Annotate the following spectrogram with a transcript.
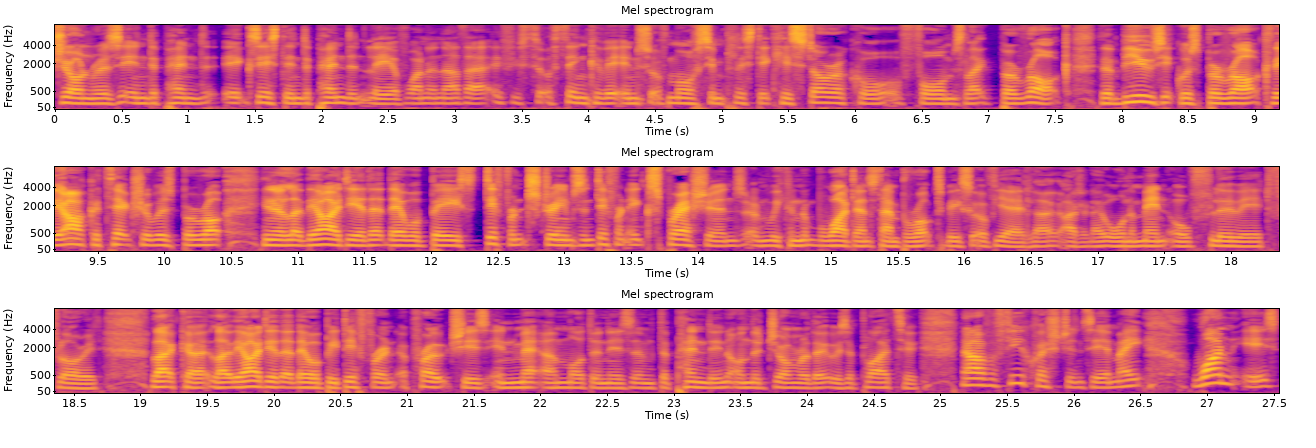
genres independent exist independently of one another. If you sort of think of it in sort of more simplistic historical forms, like Baroque, the music was Baroque, the architecture was Baroque. You know, like the idea that there would be different streams and different expressions, and we can widely understand Baroque to be sort of yeah, like, I don't know, ornamental, fluid, florid, like uh, like the idea that there would be different approaches in meta modernism depending on the genre that it was applied to. Now, I have a few questions here, mate. One is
